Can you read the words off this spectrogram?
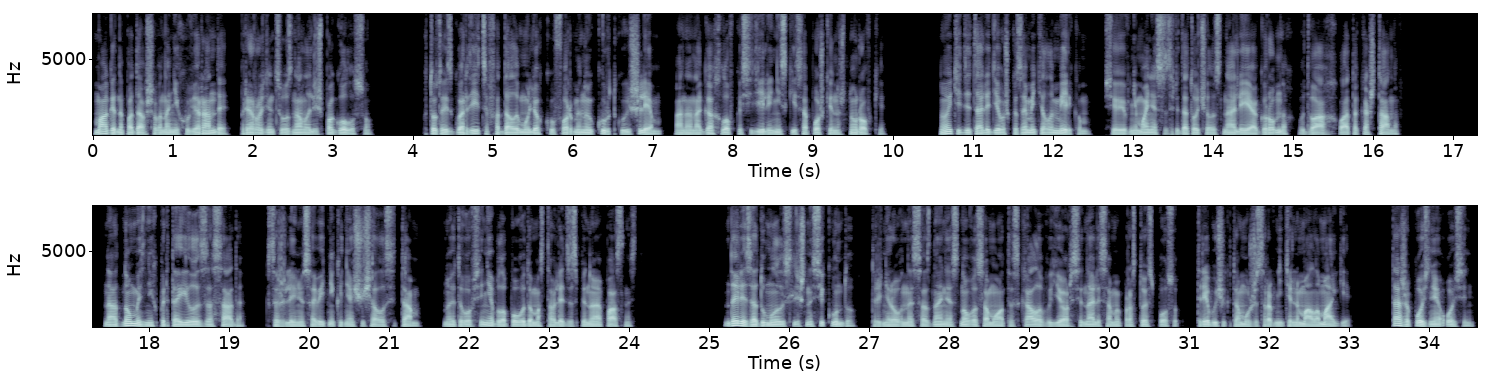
Мага, нападавшего на них у веранды, природница узнала лишь по голосу. Кто-то из гвардейцев отдал ему легкую форменную куртку и шлем, а на ногах ловко сидели низкие сапожки на шнуровке. Но эти детали девушка заметила мельком, все ее внимание сосредоточилось на аллее огромных в два охвата каштанов. На одном из них притаилась засада. К сожалению, советника не ощущалось и там, но это вовсе не было поводом оставлять за спиной опасность. Дели задумалась лишь на секунду. Тренированное сознание снова само отыскало в ее арсенале самый простой способ, требующий к тому же сравнительно мало магии. Та же поздняя осень.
